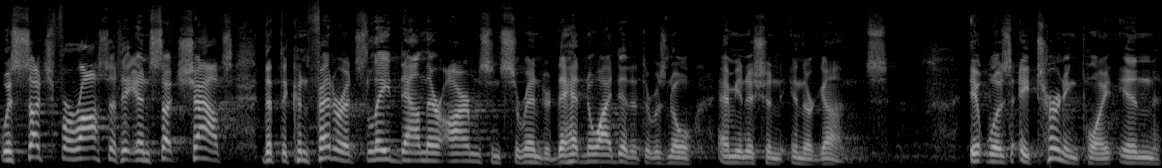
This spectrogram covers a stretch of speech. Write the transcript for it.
with such ferocity and such shouts that the Confederates laid down their arms and surrendered. They had no idea that there was no ammunition in their guns. It was a turning point in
